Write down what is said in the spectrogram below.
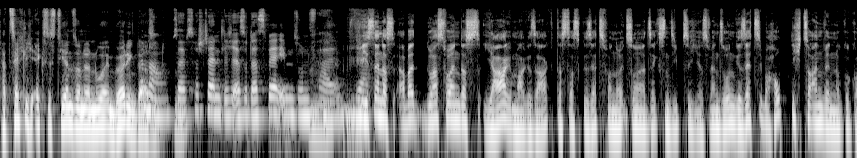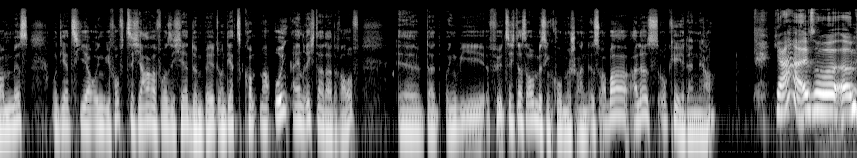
tatsächlich existieren, sondern nur im Wording da genau, sind. Genau, selbstverständlich. Also das wäre eben so ein mhm. Fall. Wie ja. ist denn das, aber du hast vorhin das Jahr mal gesagt, dass das Gesetz von 1976 ist. Wenn so ein Gesetz überhaupt nicht zur Anwendung gekommen ist und jetzt hier irgendwie 50 Jahre vor sich her dümpelt und jetzt kommt mal irgendein Richter da drauf, äh, da irgendwie fühlt sich das auch ein bisschen komisch an. Ist aber alles okay denn, ja? Ja, also ähm,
